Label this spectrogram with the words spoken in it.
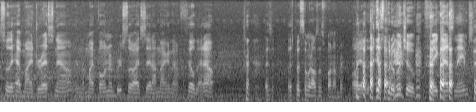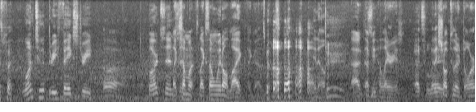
So they have my address now and my phone number. So I said I'm not gonna fill that out. let's let's put someone else's phone number. Oh yeah, let's put a bunch of fake ass names. Let's put, One two three Fake Street, uh, Bart Simpson. like someone, like someone we don't like. Like, you know, that, that'd be hilarious. That's hilarious. They show up to their door.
